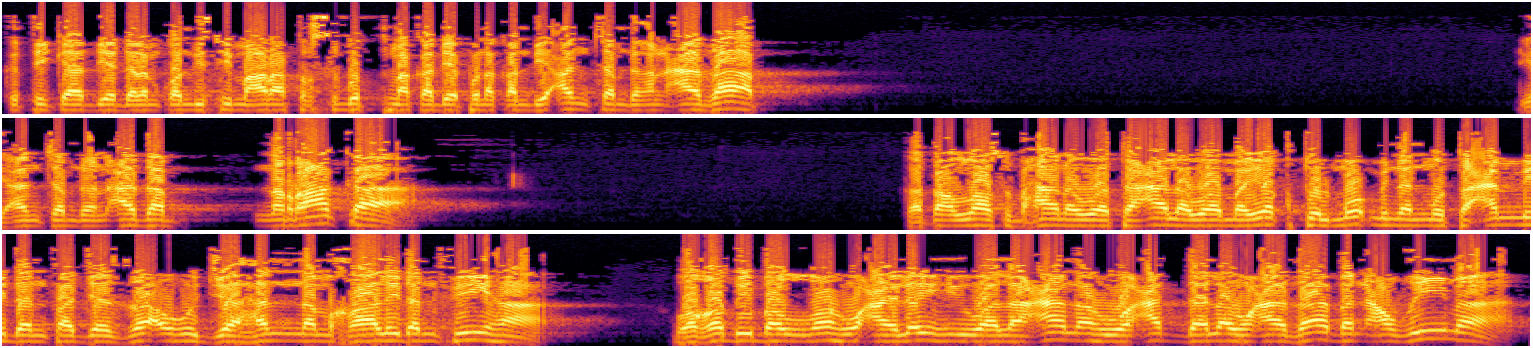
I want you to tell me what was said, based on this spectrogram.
ketika dia dalam kondisi marah tersebut, maka dia pun akan diancam dengan azab. Diancam dengan azab neraka. Kata Allah Subhanahu wa taala, "Wa may yaqtul mu'minan muta'ammidan fajaza'uhu jahannam khalidan fiha wa ghadiba Allahu 'alaihi wa la'anahu 'adzaban 'azima."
